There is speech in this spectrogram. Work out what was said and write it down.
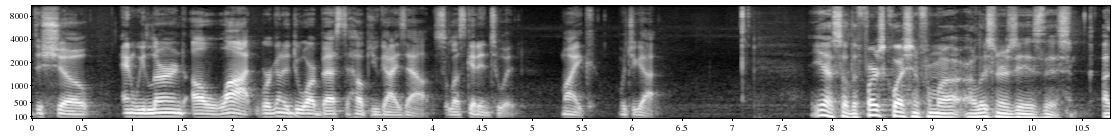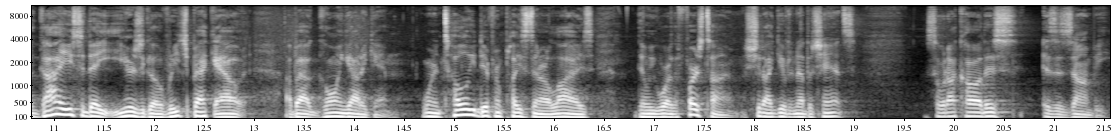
the show and we learned a lot, we're going to do our best to help you guys out. So let's get into it. Mike, what you got? Yeah, so the first question from our, our listeners is this A guy I used to date years ago reached back out about going out again. We're in totally different places in our lives than we were the first time. Should I give it another chance? So what I call this is a zombie.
